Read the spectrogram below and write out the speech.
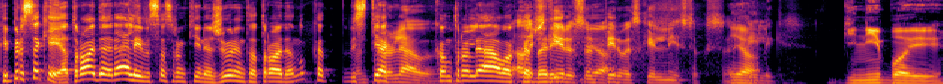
Kaip ir sakė, atrodė, realiai visas rungtynės žiūrint, atrodė, nu, kad vis tiek Kontroliavo. kontroliavo, kad išskyrus jo. pirmas kelnys toks Jo. apylygis. gynyboje,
